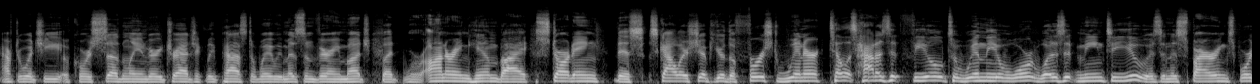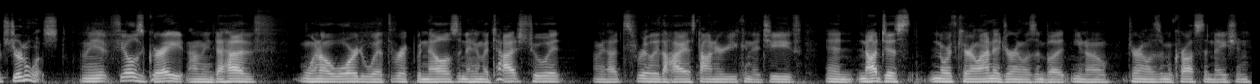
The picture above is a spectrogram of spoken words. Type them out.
after which he, of course, suddenly and very tragically passed away. We miss him very much, but we're honoring him by starting this scholarship. You're the first winner. Tell us, how does it feel to win the award? What does it mean to you as an aspiring sports journalist? I mean, it feels great. I mean, to have won an award with Rick Bonnell's name attached to it, I mean, that's really the highest honor you can achieve. And not just North Carolina journalism, but, you know, journalism across the nation.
